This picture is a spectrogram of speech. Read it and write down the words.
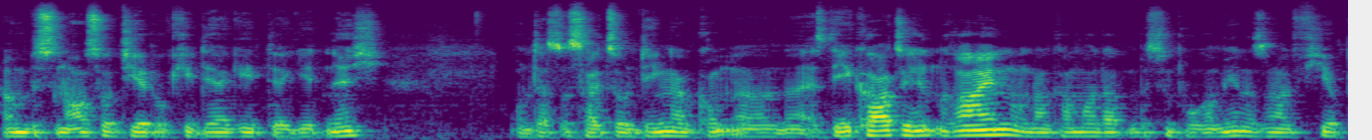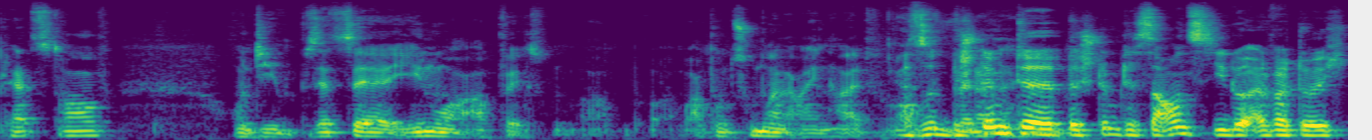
haben ein bisschen aussortiert, okay, der geht, der geht nicht. Und das ist halt so ein Ding, dann kommt eine, eine SD-Karte hinten rein und dann kann man da ein bisschen programmieren, da sind halt vier Plätze drauf. Und die setzt er ja eh nur abwechselnd, ab und zu mal ein halt. Also bestimmte, bestimmte Sounds, die du einfach durch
